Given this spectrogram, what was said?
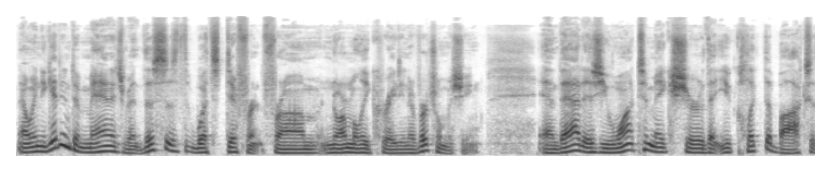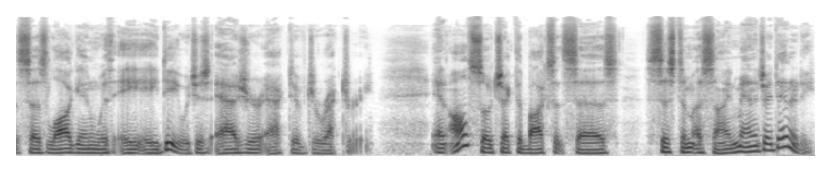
Now, when you get into management, this is what's different from normally creating a virtual machine. And that is you want to make sure that you click the box that says log in with AAD, which is Azure Active Directory. And also check the box that says system assign manage identity.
